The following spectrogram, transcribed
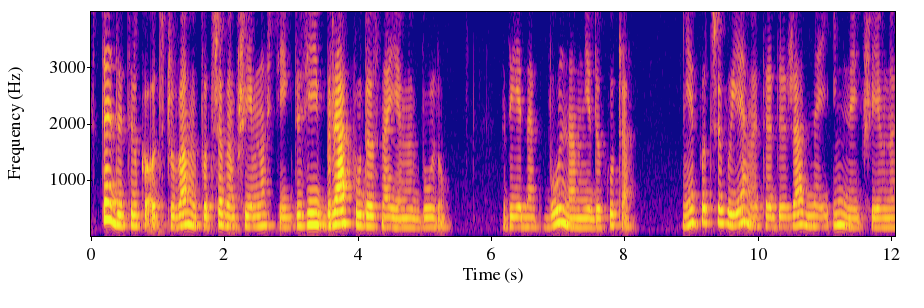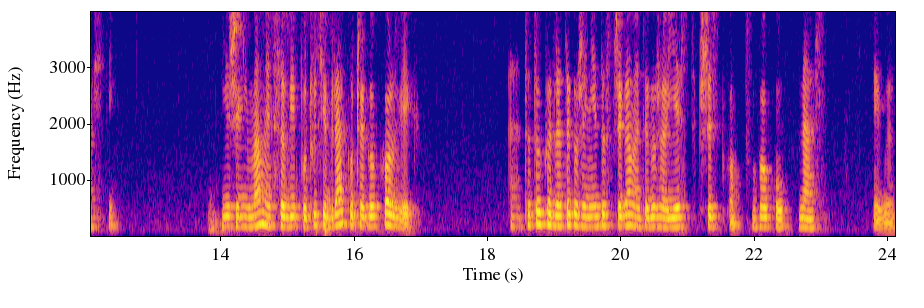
wtedy tylko odczuwamy potrzebę przyjemności, gdy z jej braku doznajemy bólu. Gdy jednak ból nam nie dokucza, nie potrzebujemy wtedy żadnej innej przyjemności jeżeli mamy w sobie poczucie braku czegokolwiek, e, to tylko dlatego, że nie dostrzegamy tego, że jest wszystko wokół nas. Jakby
